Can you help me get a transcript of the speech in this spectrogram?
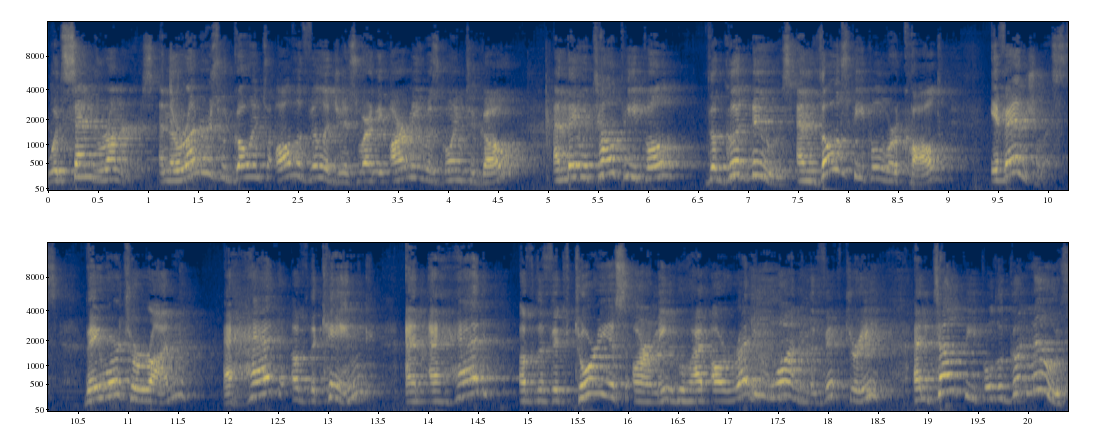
would send runners. And the runners would go into all the villages where the army was going to go, and they would tell people the good news. And those people were called evangelists. They were to run ahead of the king and ahead of the victorious army who had already won the victory and tell people the good news.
